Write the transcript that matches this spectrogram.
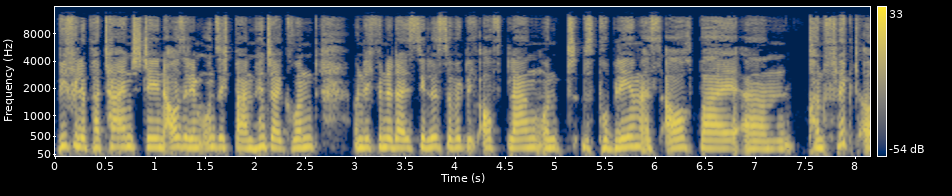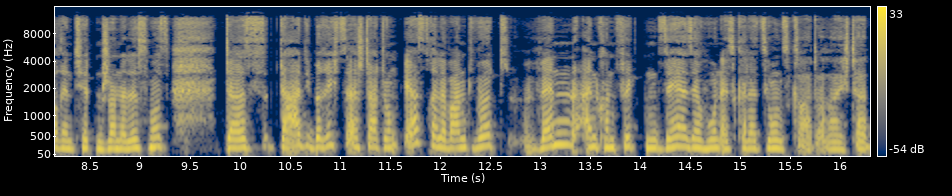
wie viele Parteien stehen außerdem unsichtbar im Hintergrund. Und ich finde, da ist die Liste wirklich oft lang. Und das Problem ist auch bei ähm, konfliktorientiertem Journalismus, dass da die Berichterstattung erst relevant wird, wenn ein Konflikt einen sehr, sehr hohen Eskalationsgrad erreicht hat.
